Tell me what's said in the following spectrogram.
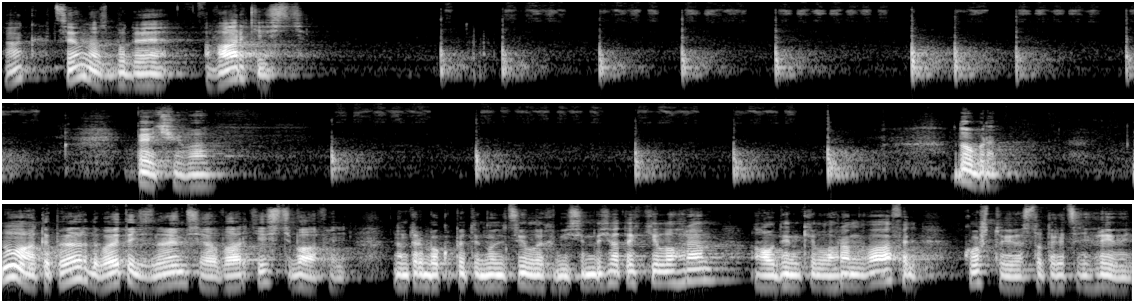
Так, це у нас буде вартість. Печива. Добре. Ну, а тепер давайте дізнаємося вартість вафель. Нам треба купити 0,8 кг, а 1 кг вафель коштує 130 гривень.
